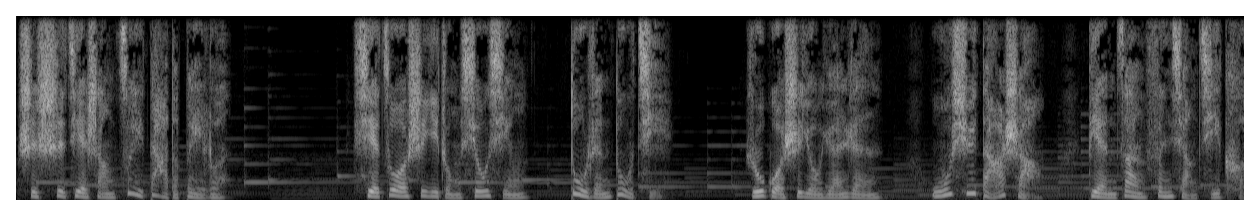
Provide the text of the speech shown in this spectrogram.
是世界上最大的悖论。写作是一种修行，渡人渡己。如果是有缘人，无需打赏、点赞、分享即可，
